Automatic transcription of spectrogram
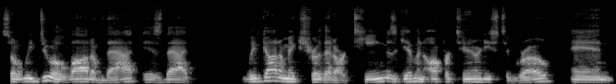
So we do a lot of that is that we've got to make sure that our team is given opportunities to grow. And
